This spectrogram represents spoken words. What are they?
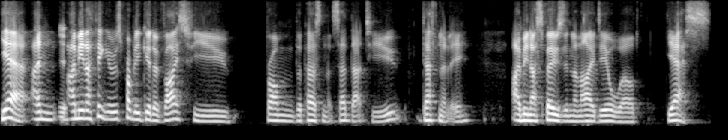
Yeah, and yeah. I mean, I think it was probably good advice for you from the person that said that to you. Definitely. I mean, I suppose in an ideal world, yes,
